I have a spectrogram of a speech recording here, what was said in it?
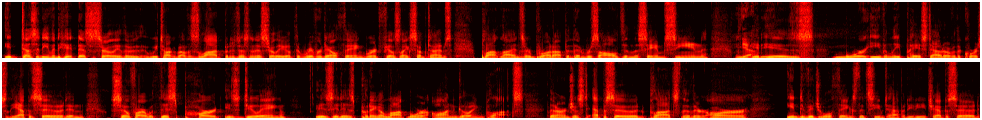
it doesn't even hit necessarily the. We talk about this a lot, but it doesn't necessarily hit the Riverdale thing where it feels like sometimes plot lines are brought up and then resolved in the same scene. Yeah. It is more evenly paced out over the course of the episode. And so far, what this part is doing is it is putting a lot more ongoing plots that aren't just episode plots, though there are individual things that seem to happen in each episode.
